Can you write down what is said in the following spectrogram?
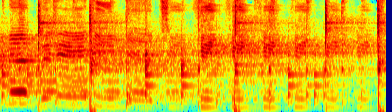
like the bird in the tree.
